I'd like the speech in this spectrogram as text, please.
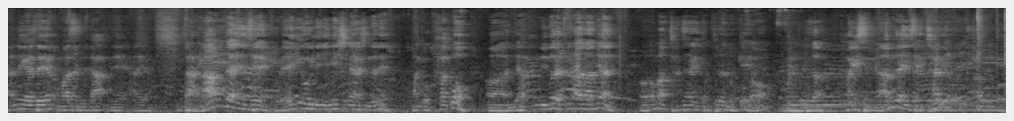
안녕히 가세요. 고맙습니다. 네, 아유. 자, 남자 인생 우리 애기오이님이 신청하신 노래 한곡하고 어, 이제 이 노래 끝나면 어, 음악 잔잔하게 좀 틀어놓을게요. 음, 그래서 가겠습니다. 남자 인생 차려.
